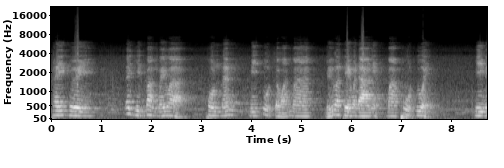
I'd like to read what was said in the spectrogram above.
ใครเคยได้ยินบ้างไหมว่า คนนั้นมีทูตสวรรค์มา หรือว่าเทวดาเนี่ยมาพูดด้วย มีไหม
